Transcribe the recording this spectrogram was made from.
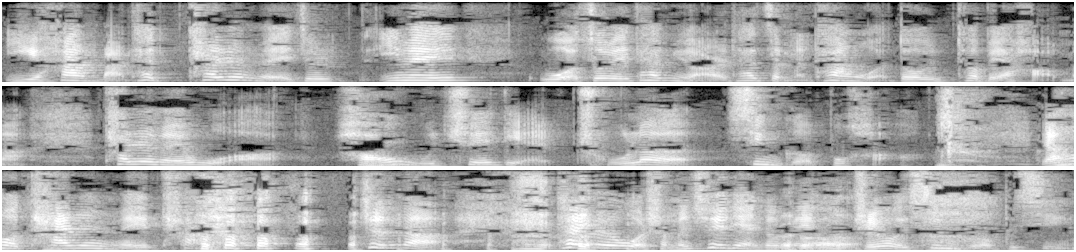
遗憾吧，她她认为就是因为我作为她女儿，她怎么看我都特别好嘛，她认为我毫无缺点，除了性格不好。然后他认为他 真的，他认为我什么缺点都没有，只有性格不行。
